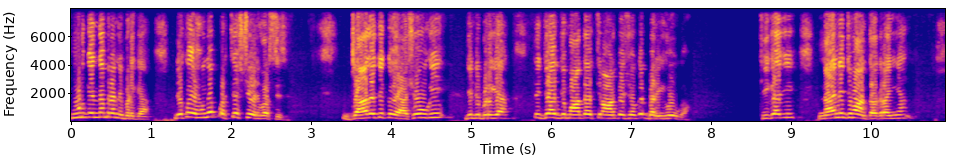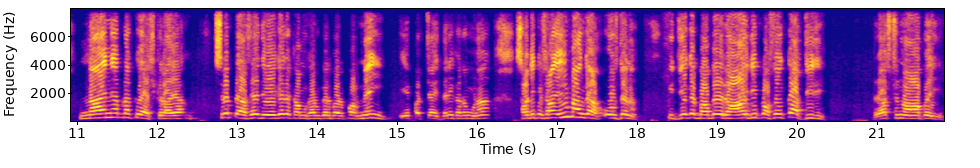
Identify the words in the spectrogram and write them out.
ਹੁਣ ਕਹਿੰਦਾ ਮੇਰਾ ਨਿਬੜ ਗਿਆ। ਦੇਖੋ ਇਹ ਹੁੰਦਾ ਪਰਚੇ ਸਟੇਟ ਵਰਸਸ ਜਾਂ ਤੇ ਕਵਿਆਸ਼ ਹੋਊਗੀ ਜੇ ਨਿਬੜ ਗਿਆ ਤੇ ਜਾਂ ਜ਼ਮਾਨਤ ਦਾ ਚਲਾਨ ਪੇਸ਼ ਹੋ ਕੇ ਬਰੀ ਹੋਊਗਾ। ਠੀਕ ਹੈ ਜੀ? ਨਾ ਇਹਨੇ ਜ਼ਮਾਨਤਾਂ ਕਰਾਈਆਂ ਨਾ ਇਹਨੇ ਆਪਣਾ ਕਵੈਸ਼ ਕਰਾਇਆ। ਸਿਰਫ ਪੈਸੇ ਦੇ ਕੇ ਤੇ ਕੰਮ ਖਤਮ ਕਰ ਪਰ- ਪਰ ਨਹੀਂ, ਇਹ ਪਰਚਾ ਇਦਾਂ ਨਹੀਂ ਖਤਮ ਹੋਣਾ। ਸਾਡੀ ਪਛਾਣ ਇਹੀ ਮੰਗ ਆ ਉਸ ਦਿਨ ਕਿ ਜੇਕਰ ਬਾਬੇ ਰਾਜ ਦੀ ਪ੍ਰੋਸੈਸ ਘਰ ਦੀ ਦੀ ਰੈਸਟ ਨਾ ਪਈ,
